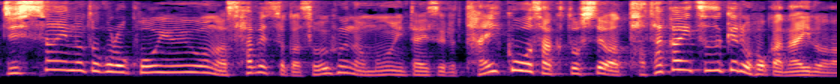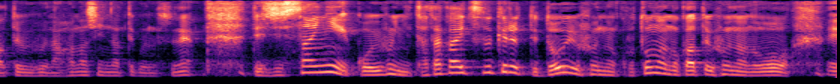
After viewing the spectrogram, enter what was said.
実際のところこういうような差別とかそういうふうなものに対する対抗策としては戦い続けるほかないのだというふうな話になってくるんですね。で、実際にこういうふうに戦い続けるってどういうふうなことなのかというふうなのを、えっ、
